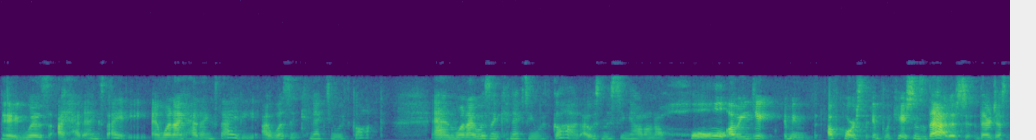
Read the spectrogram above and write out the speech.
It was I had anxiety, and when I had anxiety, I wasn't connecting with God. And when I wasn't connecting with God, I was missing out on a whole. I mean, you, I mean, of course, the implications of that is they're just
